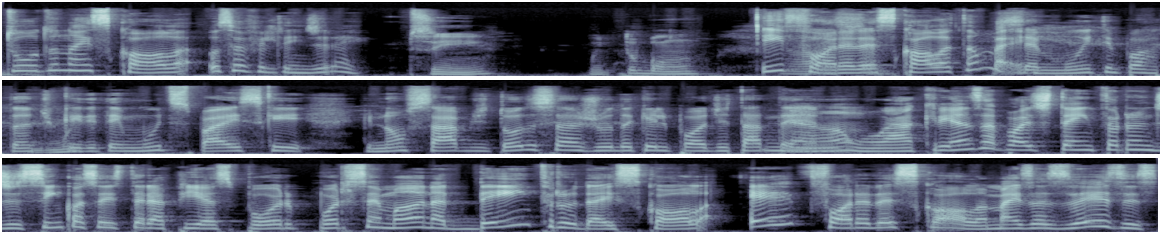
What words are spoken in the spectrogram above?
Tudo na escola, o seu filho tem direito. Sim, muito bom. E Nossa. fora da escola também. Isso é muito importante, porque ele tem muitos pais que, que não sabem de toda essa ajuda que ele pode estar tendo. Não, a criança pode ter em torno de 5 a 6 terapias por, por semana dentro da escola e fora da escola. Mas às vezes,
